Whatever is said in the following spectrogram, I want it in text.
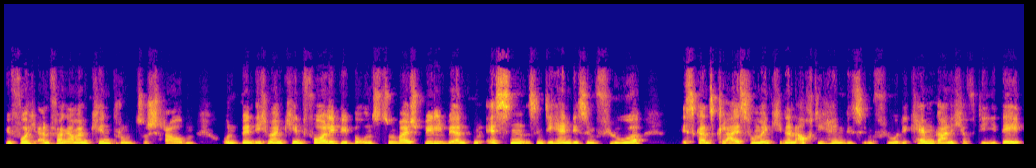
bevor ich anfange, an meinem Kind rumzuschrauben. Und wenn ich meinem Kind vorlebe, wie bei uns zum Beispiel, während dem Essen sind die Handys im Flur, ist ganz klar, ist von meinen Kindern auch die Handys im Flur, die kämen gar nicht auf die Idee.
